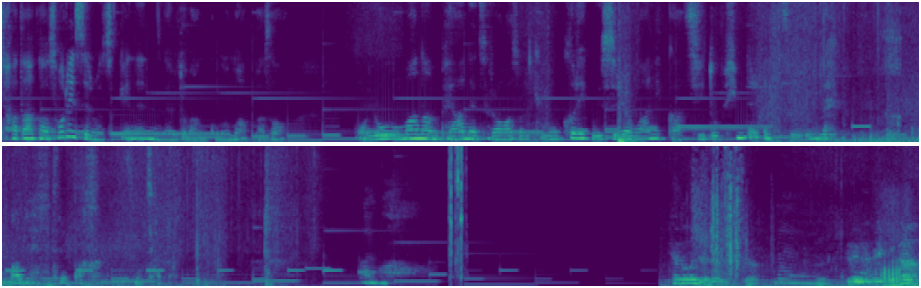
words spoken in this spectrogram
자다가 소리 지르면서 깨는 날도 많고 너무 아파서 어, 요만한 배 안에 들어가서 이렇게 웅크리고 있으려고 하니까 지도 힘들겠지. 근데 엄마도 힘들다. 진짜. 아이고. 해동은 여전하시죠? 네. 그래, 애기가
